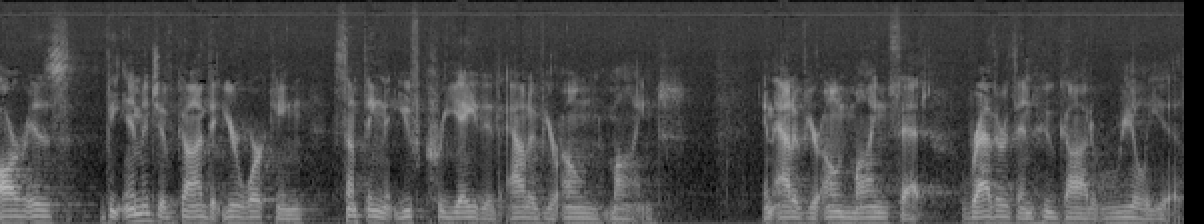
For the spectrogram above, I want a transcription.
Or is the image of God that you're working something that you've created out of your own mind? And out of your own mindset rather than who God really is.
